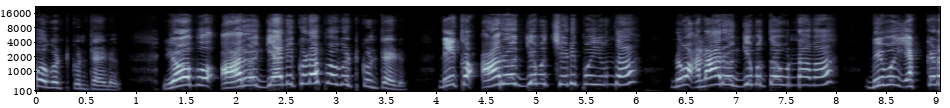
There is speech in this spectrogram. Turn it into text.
పోగొట్టుకుంటాడు. యోబు ఆరోగ్యాన్ని కూడా పోగొట్టుకుంటాడు. నీకు ఆరోగ్యము చెడిపోయి ఉందా? నువ్వు అనారోగ్యముతో ఉన్నావా? నువ్వు ఎక్కడ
